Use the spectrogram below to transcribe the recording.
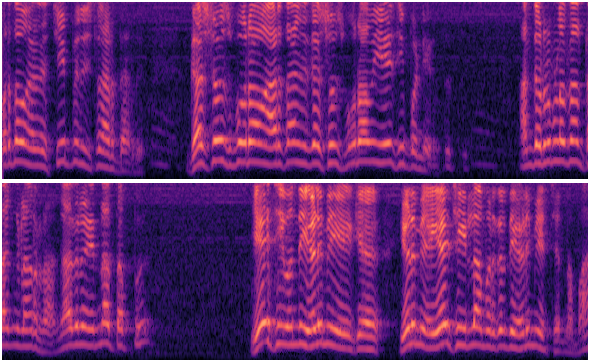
பிரதம சீஃப் மினிஸ்டராக இருந்தார். கெஸ்ட் ஹவுஸ் பூராவும் அரசாங்க கெஸ்ட் ஹவுஸ் பூராவும் ஏசி பண்ணியிருந்தது. அந்த ரூமில் தான் தங்கினார் நாங்கள் அதில் என்ன தப்பு? ஏசி வந்து எளிமை எளிமை ஏசி இல்லாமல் இருக்கிறது எளிமையை சின்னமா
